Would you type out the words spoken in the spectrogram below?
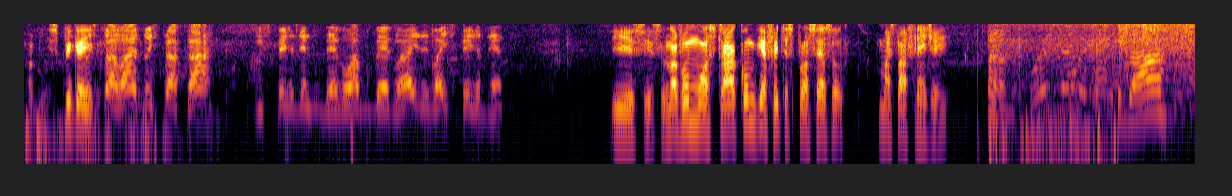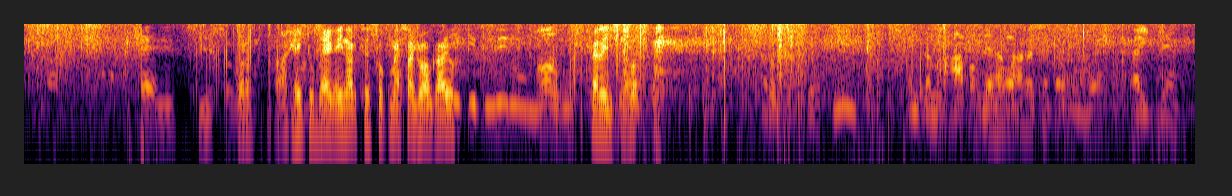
Fabinho? Explica aí. Dois para lá, dois para cá e despeja dentro do bag. Eu abro o bag lá e vai e despeja dentro. Isso, isso. Nós vamos mostrar como que é feito esse processo mais para frente aí. É. Isso, agora ajeita o bag aí na hora que vocês for começar a jogar. Eu... Espera aí, senhor. Vamos amarrar, vamos derramar. Aí dentro.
